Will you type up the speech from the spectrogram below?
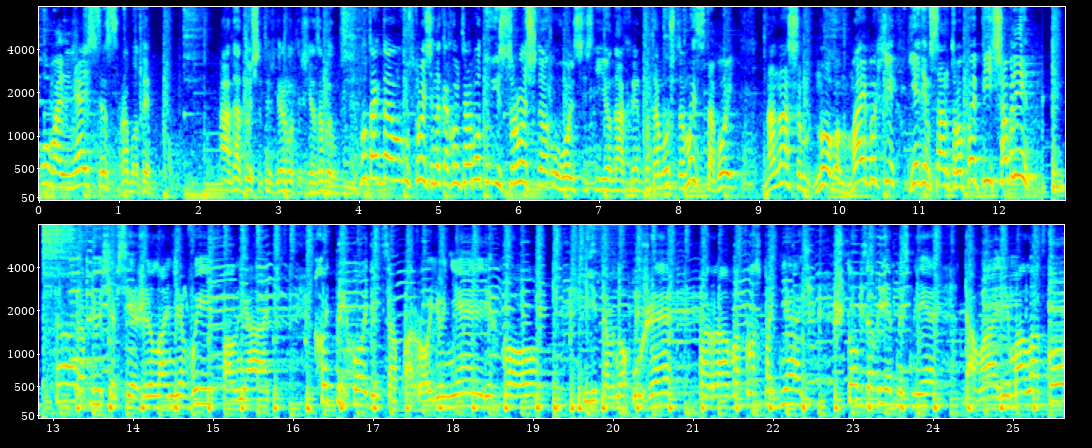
увольняйся с работы. А, да, точно, ты же не работаешь, я забыл. Ну тогда устройся на какую-нибудь работу и срочно уволься с нее нахрен, потому что мы с тобой на нашем новом Майбахе едем в Сан-Тропе пить шабли. Тороплюсь я все желания выполнять, Хоть приходится порою нелегко. И давно уже пора вопрос поднять, Чтоб за вредность мне давали молоко.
